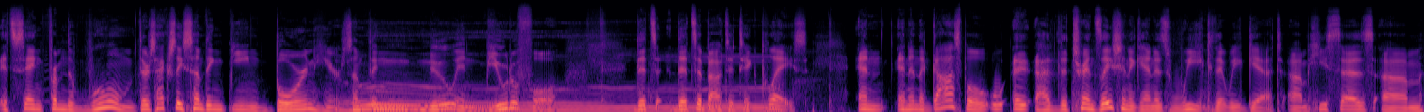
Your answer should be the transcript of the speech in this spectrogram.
it's saying from the womb there's actually something being born here something new and beautiful that's that's about to take place. And and in the gospel uh, uh, the translation again is weak that we get. Um, he says um,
